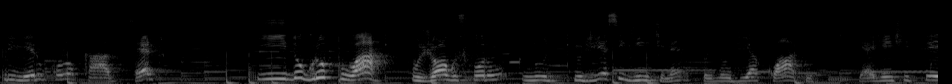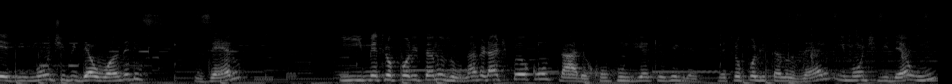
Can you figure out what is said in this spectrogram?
primeiro colocado, certo? E do grupo A, os jogos foram no, no dia seguinte, né? Foi no dia 4. E a gente teve Montevideo Wanderers 0 e Metropolitanos 1. Na verdade foi o contrário, eu confundi aqui os ingleses. Metropolitanos 0 e Montevideo 1.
